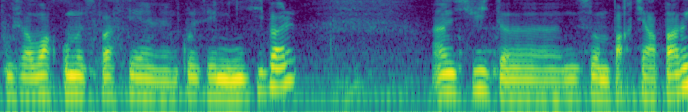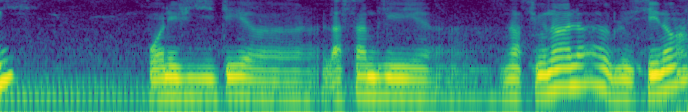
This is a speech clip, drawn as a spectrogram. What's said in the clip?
pour savoir comment se passait un conseil municipal. Ensuite, euh, nous sommes partis à Paris pour aller visiter euh, l'Assemblée euh, nationale, le Sénat,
